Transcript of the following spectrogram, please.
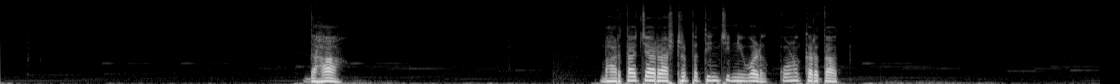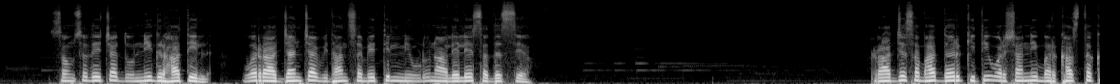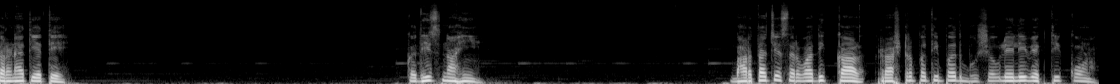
दहा. भारताच्या राष्ट्रपतींची निवड कोण करतात? संसदेच्या दोन्ही ग्रहातील व राज्यांच्या विधानसभेतील निवडून आलेले सदस्य. राज्यसभा दर किती वर्षांनी बरखास्त करण्यात येते? कधीच नाही. भारताचे सर्वाधिक काळ राष्ट्रपतीपद भूषवलेली व्यक्ती कोण?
